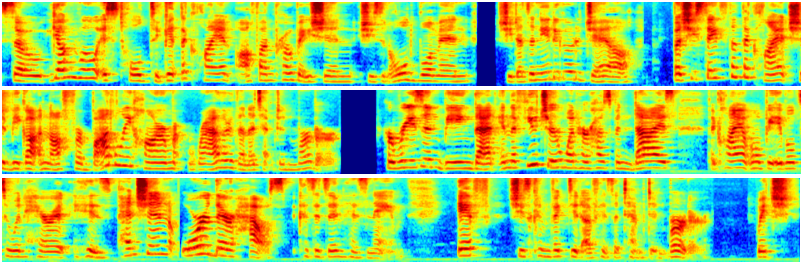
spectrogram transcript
So Young Woo is told to get the client off on probation. She's an old woman. She doesn't need to go to jail. But she states that the client should be gotten off for bodily harm rather than attempted murder. Her reason being that in the future, when her husband dies, the client won't be able to inherit his pension or their house because it's in his name if she's convicted of his attempted murder. which,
